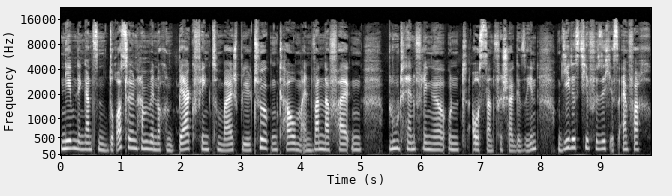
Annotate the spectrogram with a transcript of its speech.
Neben den ganzen Drosseln haben wir noch einen Bergfink zum Beispiel, Türken, Tauben, einen Wanderfalken, Bluthänflinge und Austernfischer gesehen. Und jedes Tier für sich ist einfach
